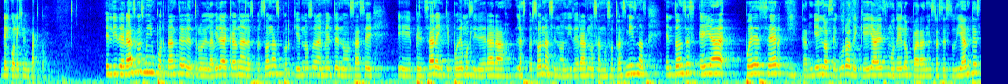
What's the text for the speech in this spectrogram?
del Colegio Impacto? El liderazgo es muy importante dentro de la vida de cada una de las personas porque no solamente nos hace eh, pensar en que podemos liderar a las personas, sino liderarnos a nosotras mismas. Entonces ella puede ser, y también lo aseguro, de que ella es modelo para nuestras estudiantes,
